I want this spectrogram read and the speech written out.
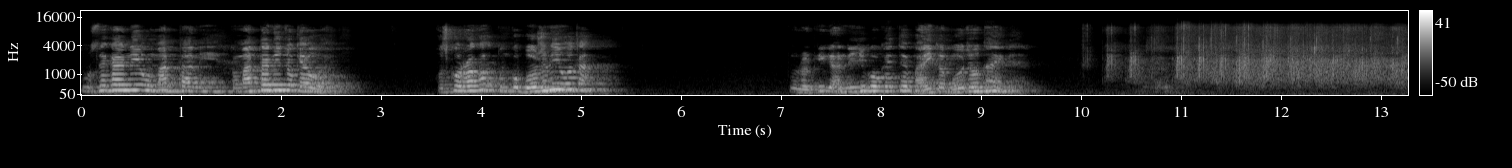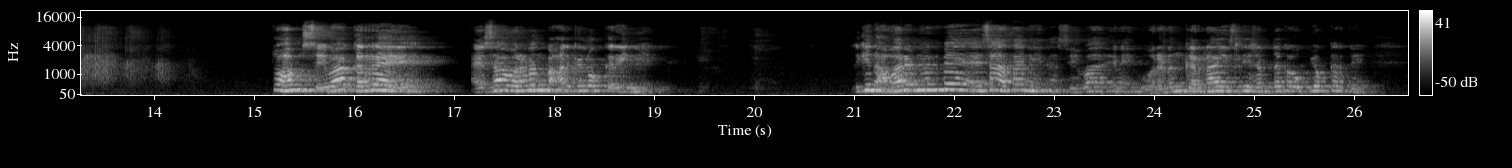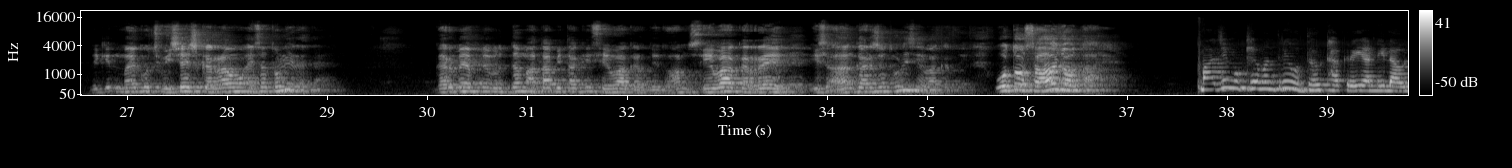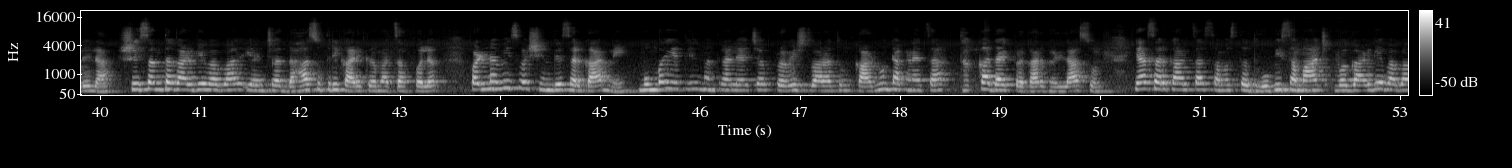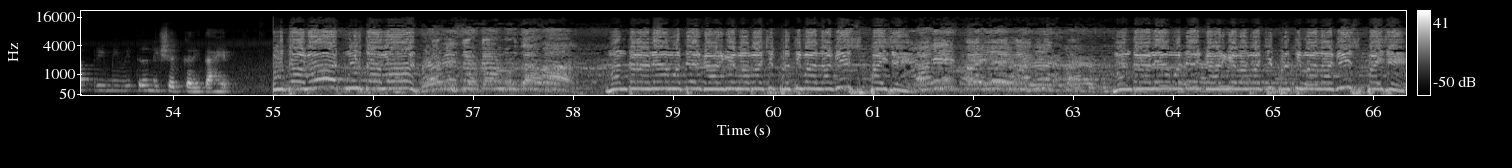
तो उसने कहा, नहीं, वो मानता नहीं है। तो मानता नहीं तो क्या हुआ? उसको रखो, तुमको बोझ नहीं होता। तो लड़की गांधी जी को कहते भाई का बोझ होता है क्या? तो हम सेवा कर रहे हैं, ऐसा वर्णन बाहर के लोग करेंगे। लेकिन हमारे मन में ऐसा आता नहीं ना सेवा यानी वर्णन करना इसलिए शब्द का उपयोग करते। लेकिन मैं कुछ विशेष कर रहा हूँ, ऐसा थोड़ी रहता है। घर में अपने वृद्ध माता पिता की सेवा करते तो हम सेवा कर रहे इस अहंकार से थोड़ी सेवा करते। वो तो सहज होता है। माजी मुख्यमंत्री उद्धव ठाकरे यांनी लावलेला श्री संत गाडगेबाबा यांच्या दहा सूत्री कार्यक्रमाचा फलक फडणवीस व शिंदे सरकारने मुंबई येथील मंत्रालयाच्या प्रवेशद्वारातून काढून टाकण्याचा धक्कादायक प्रकार घडला असून या सरकारचा समस्त धोबी समाज व गाडगेबाबा प्रेमी मित्र निषेध करीत आहेत. मुर्दाबाद मुर्दाबाद! मंत्रालयामध्ये गाडगे बाबाची प्रतिमा लागलीच पाहिजे. मंत्रालयामध्ये गाडगे बाबाची प्रतिमा लागलीच पाहिजे.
